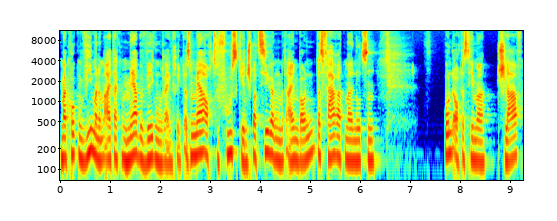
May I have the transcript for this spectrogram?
mal gucken, wie man im Alltag mehr Bewegung reinkriegt. Also mehr auch zu Fuß gehen, Spaziergang mit einbauen, das Fahrrad mal nutzen. Und auch das Thema Schlaf.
